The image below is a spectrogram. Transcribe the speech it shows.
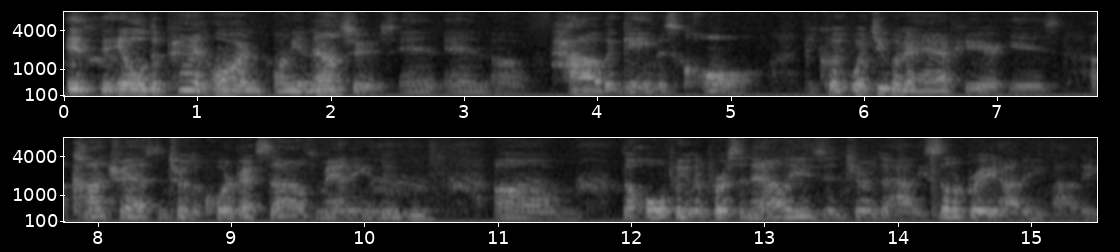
It it will depend on on the announcers and and uh, how the game is called. Because what you're going to have here is a contrast in terms of quarterback styles, Manning and Newton. Um, the whole thing, the personalities in terms of how they celebrate, how they how they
